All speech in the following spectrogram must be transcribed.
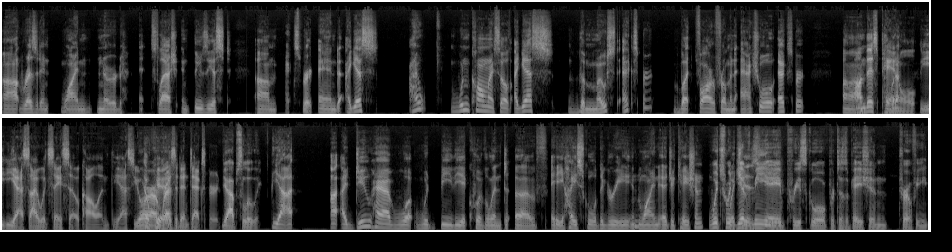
uh, resident wine nerd slash enthusiast um, expert, and I guess I wouldn't call myself, I guess, the most expert, but far from an actual expert. Um, On this what I- panel, yes, I would say so, Colin. Yes, you're Okay. a resident expert. Yeah, absolutely. Yeah, I, I do have what would be the equivalent of a high school degree in wine education. Which would Which give is me a preschool participation trophy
